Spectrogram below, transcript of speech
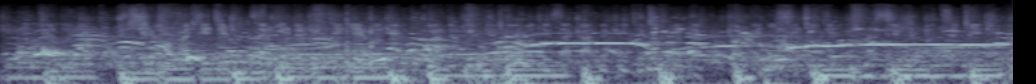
Чего хотите? Закидывайте девушек, вкладывайте головы, закатывайте члены. Только не сидите, рассиживаться нечего,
